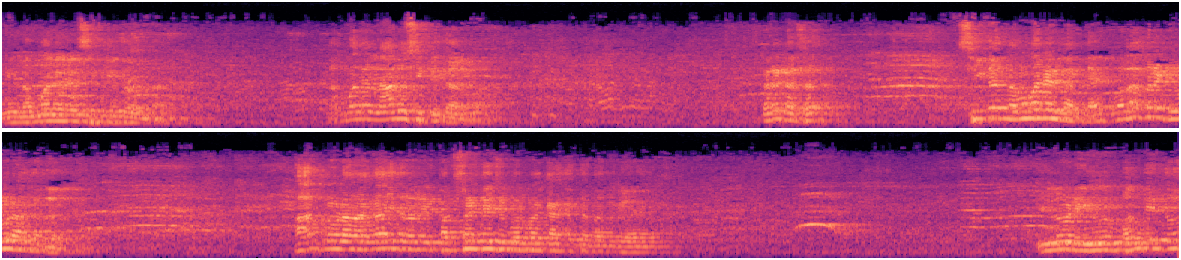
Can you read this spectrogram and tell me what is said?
ನೀವು ನಮ್ಮನೇಲೆ ಸಿಕ್ಕಿದ್ರು ಅಂತ. ನಮ್ಮನೇಲಿ ನಾನು ಸಿಕ್ಕಿದ್ದೆ ಅಲ್ವಾ? ಕರೆಕ್ಟಾ ಸರ್? ಸಿಗೋದು ನಮ್ಮನೇಲಂತೆ ಕೊಲಾಬರೇಟ್ ಇವ್ರು ಆಗೋದು ಹಾಗೆ ನೋಡೋಣ ಇದರಲ್ಲಿ ಪರ್ಸೆಂಟೇಜ್ ಬರ್ಬೇಕಾಗತ್ತೆ ನಮಗೆ. ಇಲ್ಲಿ ನೋಡಿ, ಇವ್ರು ಬಂದಿದ್ದು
